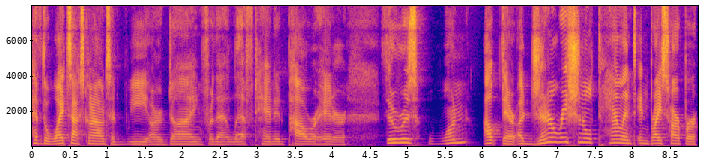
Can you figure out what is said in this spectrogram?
have the White Sox gone out and said, We are dying for that left-handed power hitter? There was one out there, a generational talent in Bryce Harper,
